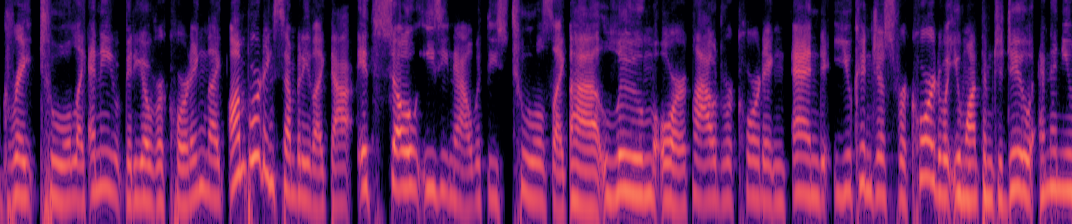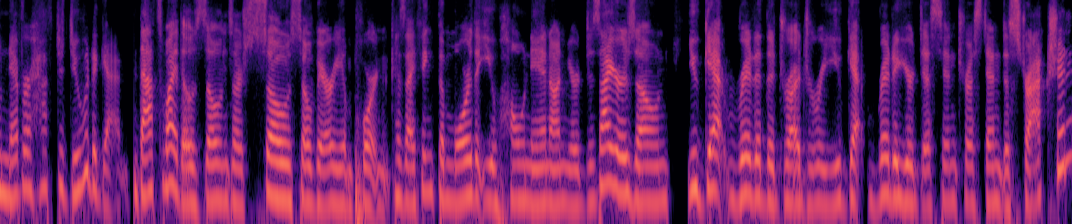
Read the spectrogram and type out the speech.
great tool, like any video recording, like onboarding somebody like that. It's so so easy now with these tools like uh, Loom or cloud recording, and you can just record what you want them to do, and then you never have to do it again. That's why those zones are so, so very important because I think the more that you hone in on your desire zone, you get rid of the drudgery, you get rid of your disinterest and distraction,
